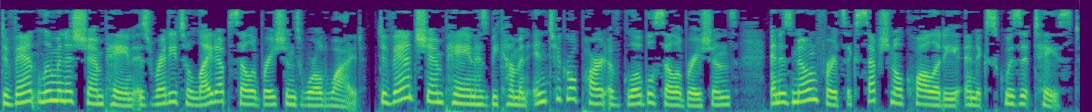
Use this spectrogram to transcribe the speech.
Devant Luminous Champagne is ready to light up celebrations worldwide. Devant Champagne has become an integral part of global celebrations and is known for its exceptional quality and exquisite taste.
